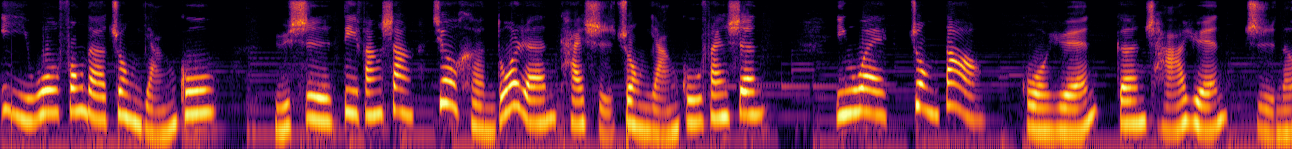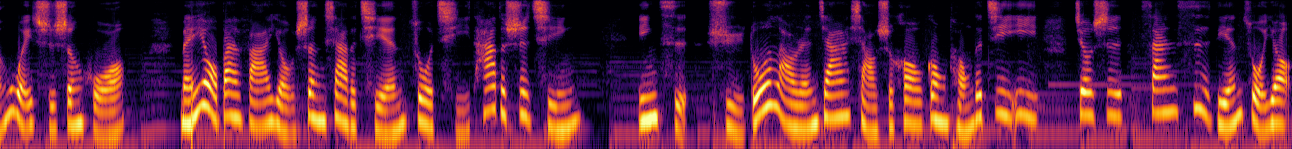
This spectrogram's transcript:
一窝蜂的种羊菇。于是地方上就很多人开始种羊菇翻身，因为种稻、果园跟茶园只能维持生活，没有办法有剩下的钱做其他的事情。因此，许多老人家小时候共同的记忆就是三四点左右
